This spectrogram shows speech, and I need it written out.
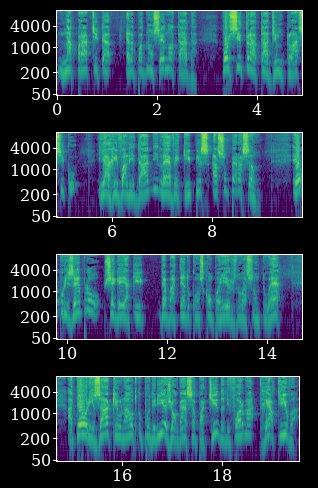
na prática, ela pode não ser notada. Por se tratar de um clássico e a rivalidade leva equipes à superação. Eu, por exemplo, cheguei aqui debatendo com os companheiros no assunto é a teorizar que o Náutico poderia jogar essa partida de forma reativa,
